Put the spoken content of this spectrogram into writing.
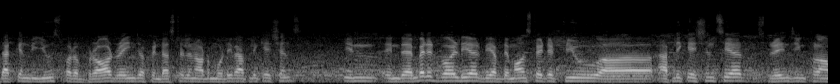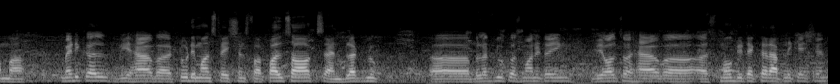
that can be used for a broad range of industrial and automotive applications. In, in the embedded world here, we have demonstrated few uh, applications here, ranging from uh, medical, we have uh, two demonstrations for pulse ox and blood, glu uh, blood glucose monitoring. We also have a, a, smoke detector application.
